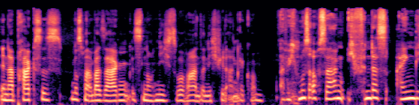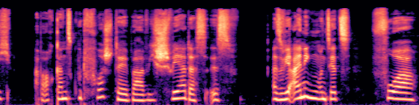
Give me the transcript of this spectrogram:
In der Praxis muss man aber sagen, ist noch nicht so wahnsinnig viel angekommen. Aber ich muss auch sagen, ich finde das eigentlich aber auch ganz gut vorstellbar, wie schwer das ist. Also wir einigen uns jetzt vor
